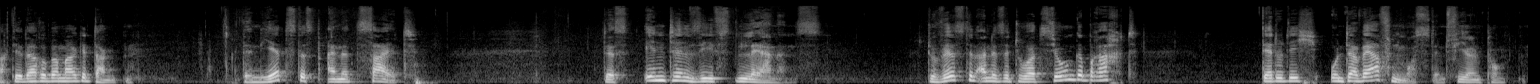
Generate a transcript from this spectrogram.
Mach dir darüber mal Gedanken. Denn jetzt ist eine Zeit des intensivsten Lernens. Du wirst in eine Situation gebracht, der du dich unterwerfen musst in vielen Punkten.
